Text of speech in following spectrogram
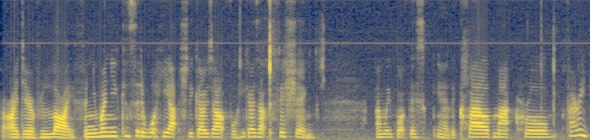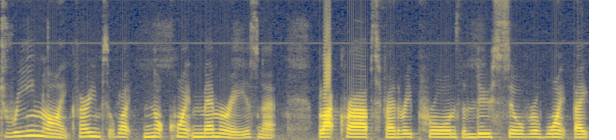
The idea of life, and when you consider what he actually goes out for, he goes out fishing, and we've got this, you know, the cloud mackerel, very dreamlike, very sort of like not quite memory, isn't it? Black crabs, feathery prawns, the loose silver of whitebait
